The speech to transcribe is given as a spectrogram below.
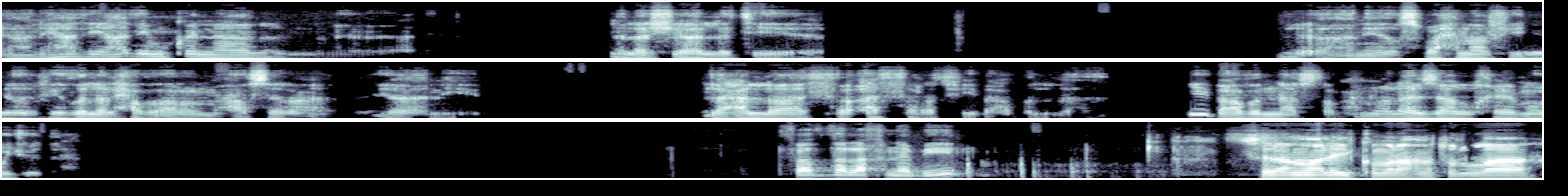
يعني هذه هذه ممكن من الأشياء التي يعني أصبحنا في في ظل الحضارة المعاصرة يعني لعله أثرت في بعض في بعض الناس طبعا ولا يزال الخير موجود. تفضل أخ نبيل. السلام عليكم ورحمة الله.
